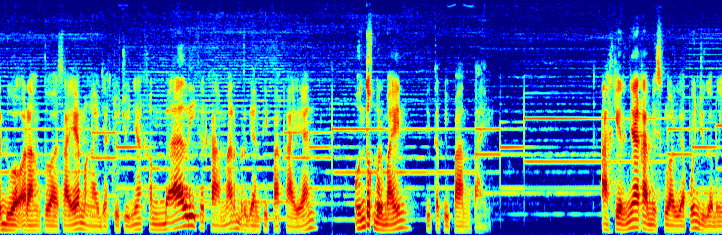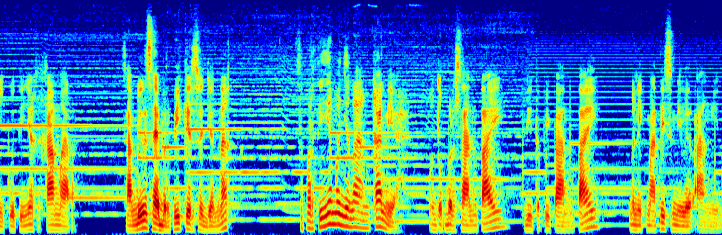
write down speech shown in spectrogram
kedua orang tua saya mengajak cucunya kembali ke kamar berganti pakaian untuk bermain di tepi pantai. Akhirnya kami sekeluarga pun juga mengikutinya ke kamar. Sambil saya berpikir sejenak, sepertinya menyenangkan ya untuk bersantai di tepi pantai, menikmati semilir angin.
